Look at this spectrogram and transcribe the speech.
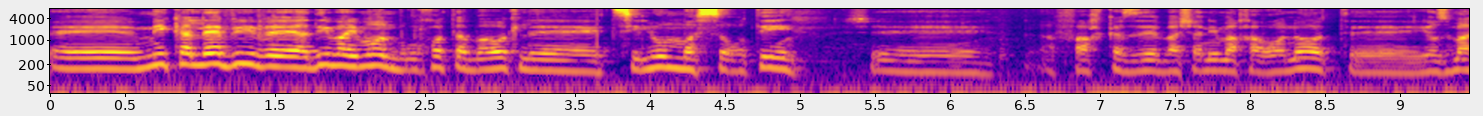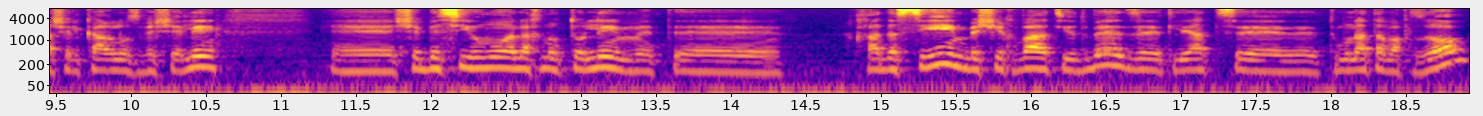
אה, מיקה לוי ועדי מימון, ברוכות הבאות לצילום מסורתי שהפך כזה בשנים האחרונות, אה, יוזמה של קרלוס ושלי, אה, שבסיומו אנחנו תולים את אחד השיאים בשכבת י"ב, זה תליית תמונת המחזור.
